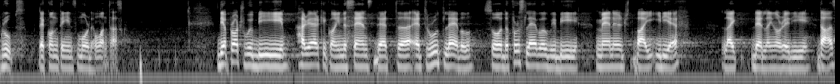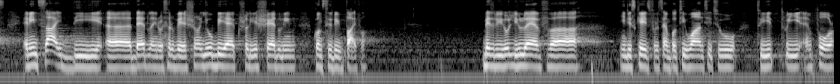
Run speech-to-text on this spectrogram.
groups that contains more than one task. The approach will be hierarchical in the sense that uh, at root level, so the first level will be managed by EDF, like Deadline already does. And inside the uh, Deadline reservation, you'll be actually scheduling considering FIFO. Basically, you'll, you'll have, uh, in this case, for example, T1, T2, T3, and 4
